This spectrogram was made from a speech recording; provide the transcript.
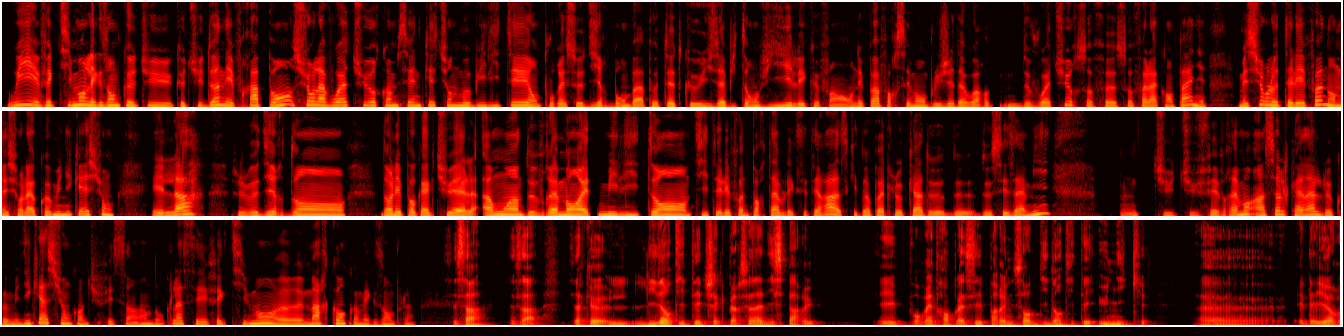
Oui, effectivement, l'exemple que tu, que tu donnes est frappant. Sur la voiture, comme c'est une question de mobilité, on pourrait se dire, bon, bah, peut-être qu'ils habitent en ville et que, enfin, on n'est pas forcément obligé d'avoir de voiture, sauf, euh, sauf à la campagne. Mais sur le téléphone, on est sur la communication. Et là, je veux dire, dans, dans l'époque actuelle, à moins de vraiment être militant, anti-téléphone portable, etc., ce qui ne doit pas être le cas de, de, de ses amis, Mmh, tu, fais vraiment un seul canal de communication quand tu fais ça. Hein. Donc là, c'est effectivement marquant comme exemple. C'est ça, c'est ça. C'est-à-dire que l'identité de chaque personne a disparu et pour être remplacée par une sorte d'identité unique. Et d'ailleurs,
